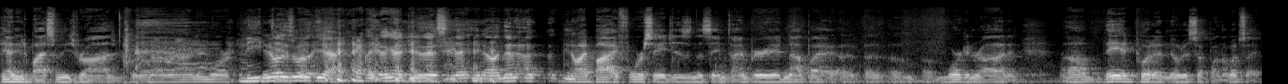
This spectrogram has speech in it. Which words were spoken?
"Hey, I need to buy some of these rods before they're not around anymore." Need you know, to. one yeah, I, I got to do this and that. You know, and then uh, you know I'd buy four sages in the same time period, not buy a, a, a, a Morgan rod, and um, they had put a notice up on the website.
